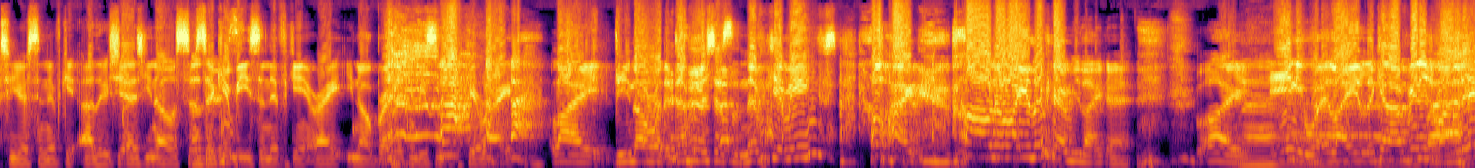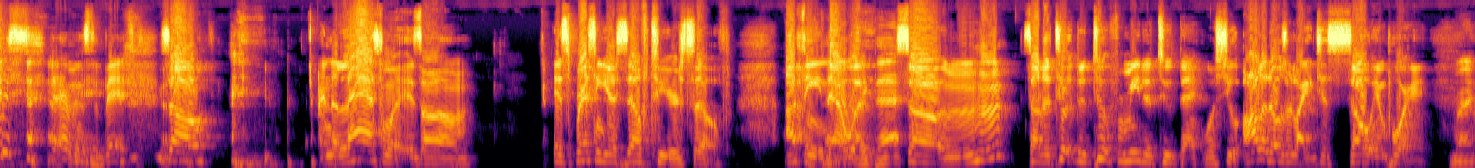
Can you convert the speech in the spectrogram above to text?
To your significant others. Yes, you know, sister Others? can be significant, right? You know, brother can be significant, right? Like, do you know what the definition of significant means? like, I don't know why you looking at me like that. Like, Wow. anyway, like, can I finish Wow. my list? Heaven's the best. So, and the last one is um expressing yourself to yourself. I think Okay, that was that. so. hmm So the two, the two for me, the two things. Well, shoot, all of those are like just so important Right.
